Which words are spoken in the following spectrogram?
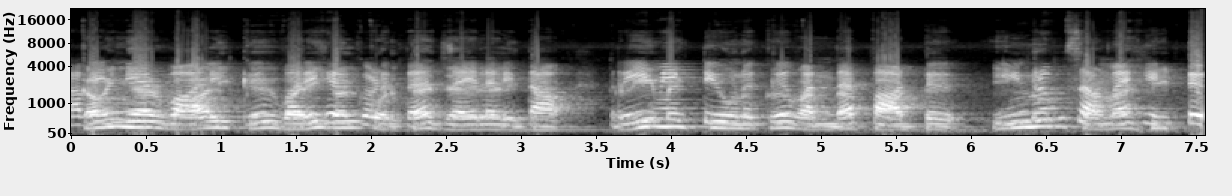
கவிஞர் வாலிக்கு வரிகள் கொடுத்த ஜெயலலிதா. ரீமேக் டியூனுக்கு வந்த பாட்டு. இன்றும் செம ஹிட்டு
